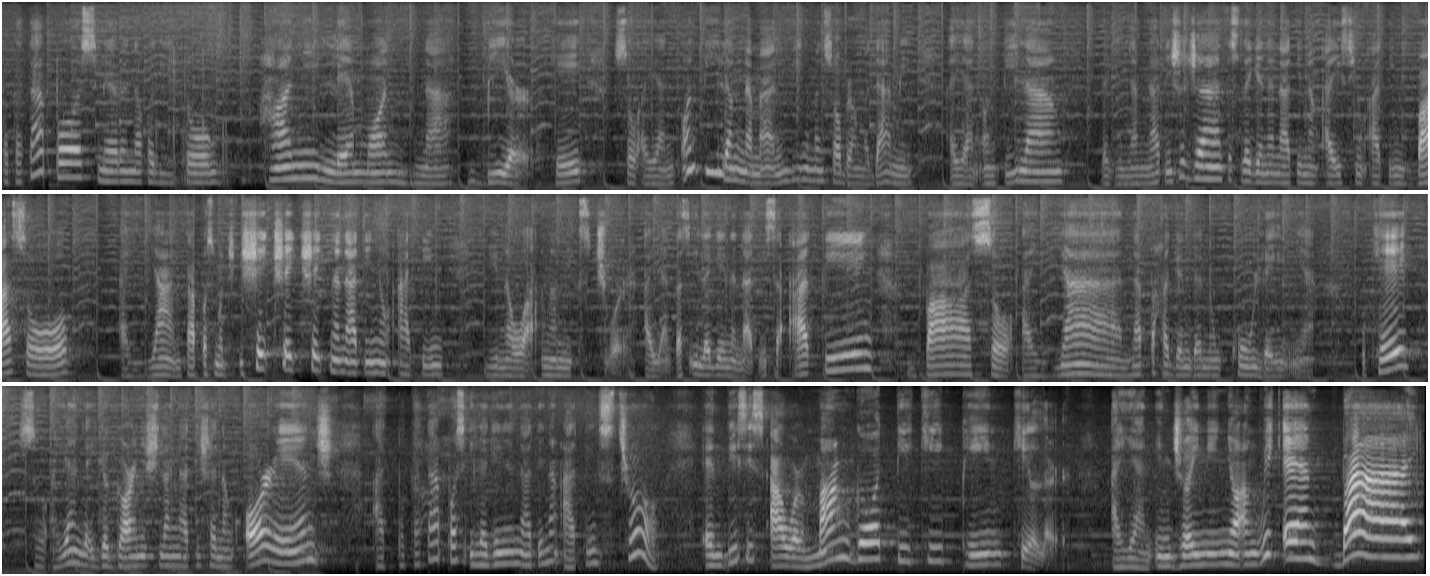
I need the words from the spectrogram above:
Pagkatapos, meron ako ditong honey lemon na beer. Okay? So, ayan. Onti lang naman. Hindi naman sobrang madami. Ayan, onti lang. Lagyan lang natin siya dyan. Tapos, lagyan na natin ng ice yung ating baso. Ayan. Tapos, mag-shake, shake, shake na natin yung ating ginawa ng mixture. Ayan. Tapos, ilagay na natin sa ating baso. Ayan. Napakaganda ng kulay niya. Okay? So, ayan. Iga-garnish lang natin siya ng orange. At pagkatapos, ilagay na natin ang ating straw. And this is our Mango Tiki Painkiller. Ayan, enjoy ninyo ang weekend. Bye!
